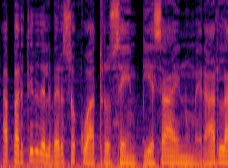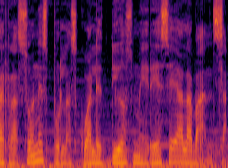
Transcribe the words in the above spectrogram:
a partir del verso 4 se empieza a enumerar las razones por las cuales Dios merece alabanza.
